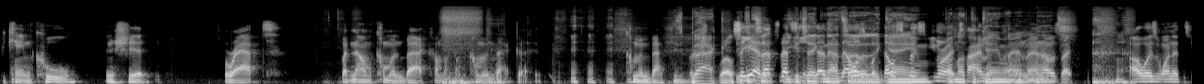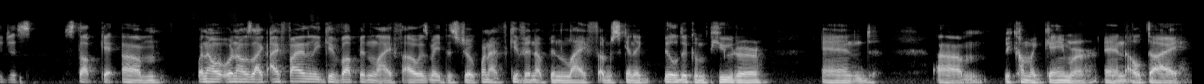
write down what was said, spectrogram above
became cool and shit, rapped. But now I'm coming back. I'm I'm coming back, guys. coming back. He's back. World. So You yeah, can that's ta- that's you can me. take That, Nats that out was of the that was supposed to be my but not the retirement game out of plan, man. I was like, I always wanted to just stop. Get um when I when I was like, I finally give up in life. I always made this joke. When I've given up in life, I'm just gonna build a computer and um, become a gamer, and I'll die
